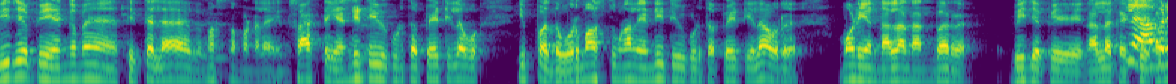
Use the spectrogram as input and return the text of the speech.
பிஜேபி எங்குமே திட்டலை விமர்சனம் பண்ணலை. இன்ஃபேக்ட் என்டிடிவி கொடுத்த பேட்டியில் இப்போ இந்த ஒரு மாதத்துக்கு முன்னால் என்டிடிவி கொடுத்த பேட்டியில் அவர் மோடியன் நல்ல நண்பர் பிஜேபி நல்ல கட்சி அவர்.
